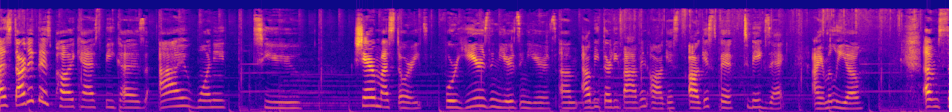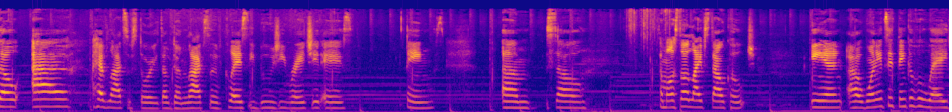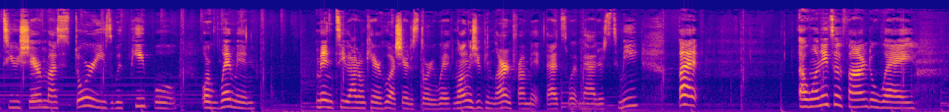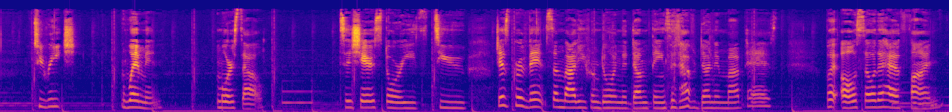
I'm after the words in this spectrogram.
I started this podcast because I wanted to share my stories for years and years and years. Um, I'll be 35 in August, August 5th to be exact. I am a Leo. Um, so I have lots of stories. I've done lots of classy, bougie, wretched ass things. Um, so I'm also a lifestyle coach. And I wanted to think of a way to share my stories with people or women, men too. I don't care who I share the story with, as long as you can learn from it. That's what matters to me. But I wanted to find a way to reach women more so, to share stories, to just prevent somebody from doing the dumb things that I've done in my past, but also to have fun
